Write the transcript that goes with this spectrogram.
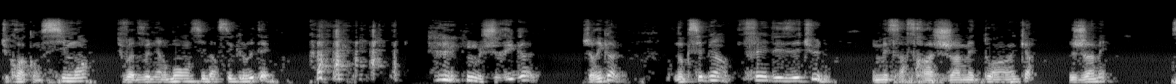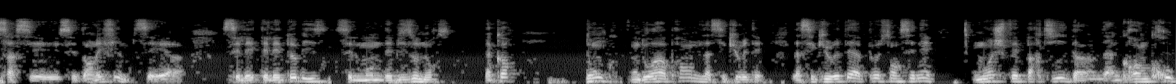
Tu crois qu'en 6 mois, tu vas devenir bon en cybersécurité? Je rigole, je rigole. Donc c'est bien, fais des études, mais ça fera jamais de toi un hacker. Jamais. Ça, c'est, dans les films. C'est, euh, c'est les Télétobies. C'est le monde des bisounours. D'accord? Donc, on doit apprendre la sécurité. La sécurité, elle peut s'enseigner. Moi, je fais partie d'un, d'un grand crew.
